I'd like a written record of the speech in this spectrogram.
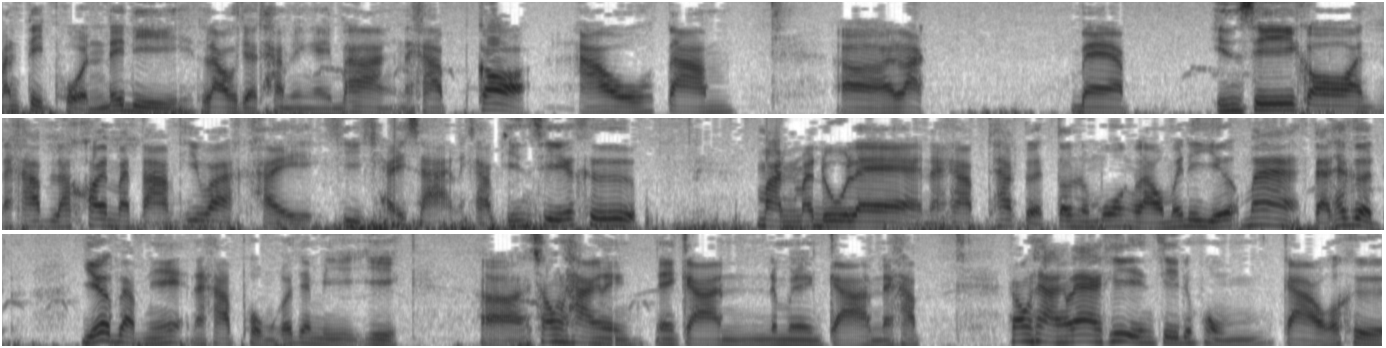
มันติดผลได้ดีเราจะทำยังไงบ้างนะครับ ก็เอาตามหลักแบบอินทรีย์ก่อนนะครับ แล้วค่อยมาตามที่ว่าใครที่ใช้สารนะครับ อินทรีย์ก็คือ มันมาดูแลนะครับ ถ้าเกิดต้นมะม่วงเราไม่ได้เยอะมาก แต่ถ้าเกิดเยอะแบบนี้นะครับ ผมก็จะมีอีกอช่องทางหนึ่งในการดำเนินการนะครับ ช่องทางแรกที่อินทรีย์ที่ผมกล่าวก็คือ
